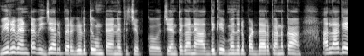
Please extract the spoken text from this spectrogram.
వీరి వెంట విజయాలు పెరిగెడుతూ ఉంటాయని అయితే చెప్పుకోవచ్చు. ఎంతగానో ఆర్థిక ఇబ్బందులు పడ్డారు కనుక అలాగే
